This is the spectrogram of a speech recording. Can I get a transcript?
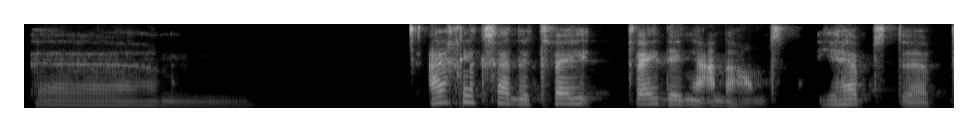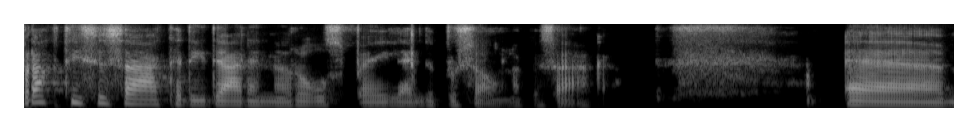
ehm, eigenlijk zijn er twee, twee dingen aan de hand. Je hebt de praktische zaken die daarin een rol spelen en de persoonlijke zaken. Ehm,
